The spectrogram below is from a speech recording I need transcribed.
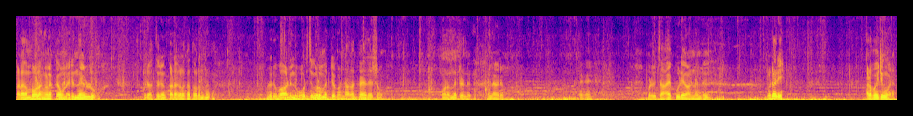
കടകമ്പോളങ്ങളൊക്കെ ഉണരുന്നേ ഉള്ളൂ. ഓരോരുത്തരും കടകളൊക്കെ തുറന്ന്. ഇവിടെ ഒരുപാട് ലോഡ്ജുകളും മറ്റൊക്കെ ഉണ്ട്. അതൊക്കെ ഏകദേശം ഉണർന്നിട്ടുണ്ട് എല്ലാവരും. ഇവിടെ ഒരു ചായപ്പൂടി കാണുന്നുണ്ട്. ഇങ്ങോട്ട് വരേ. അവിടെ പോയിട്ട് ഇങ്ങ് വരാം.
